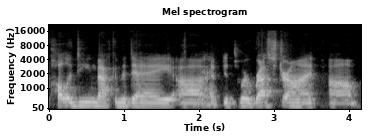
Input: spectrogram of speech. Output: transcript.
Paula Deen back in the day. Uh, yeah. I've been to a restaurant. Um,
